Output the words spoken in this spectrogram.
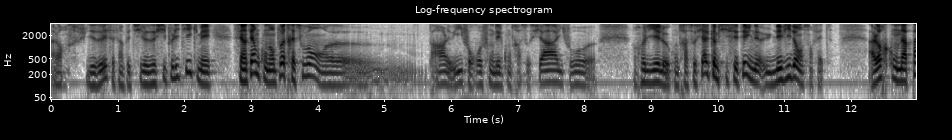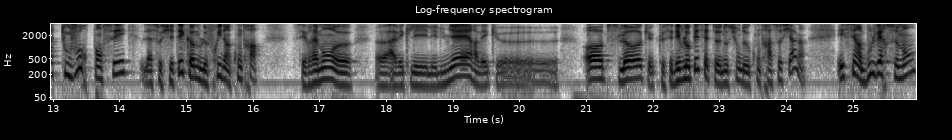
Alors, je suis désolé, ça fait un peu de philosophie politique, mais c'est un terme qu'on emploie très souvent. Euh, on parle, il faut refonder le contrat social, il faut relier le contrat social, comme si c'était une, évidence, en fait. Alors qu'on n'a pas toujours pensé la société comme le fruit d'un contrat. C'est vraiment avec les, Lumières, avec Hobbes, Locke, que s'est développée cette notion de contrat social. Et c'est un bouleversement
